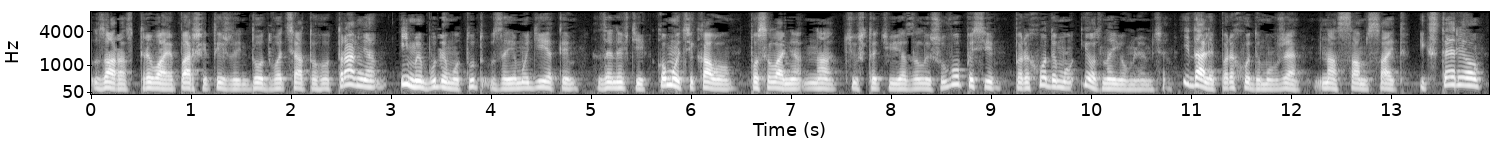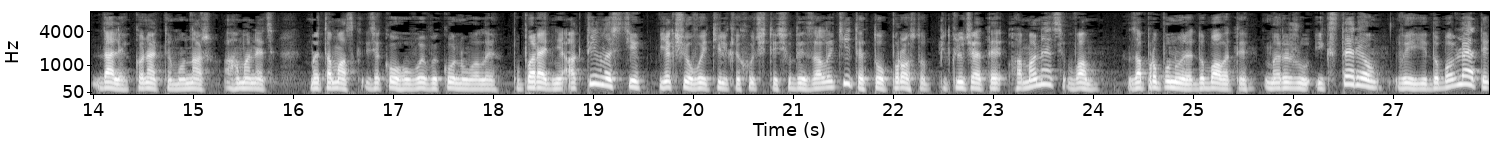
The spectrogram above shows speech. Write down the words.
Зараз триває перший тиждень до 20 травня, і ми будемо тут взаємодіяти з NFT. Кому цікаво, посилання на цю статтю я залишу в описі. Переходимо і ознайомлюємося. І далі переходимо вже на сам сайт Xtereo. Далі конектимо наш гаманець. Metamask, з якого ви виконували попередні активності. Якщо ви тільки хочете сюди залетіти, то просто підключайте гаманець, вам запропонує додати мережу Xtereo, ви її додаєте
